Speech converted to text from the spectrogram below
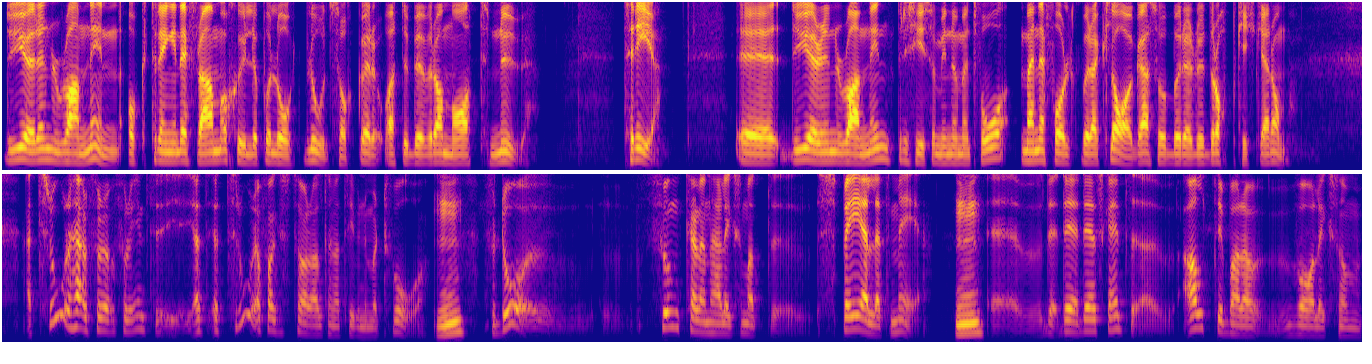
Du gör en run-in och tränger dig fram och skyller på lågt blodsocker och att du behöver ha mat nu. 3. Eh, du gör en run-in precis som i nummer två, men när folk börjar klaga så börjar du droppkicka dem. Jag tror här, för, för inte, jag, jag tror jag faktiskt tar alternativ nummer två. Mm. För då funkar den här liksom att eh, spelet med. Mm. Eh, Det, det, det ska inte alltid bara vara liksom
